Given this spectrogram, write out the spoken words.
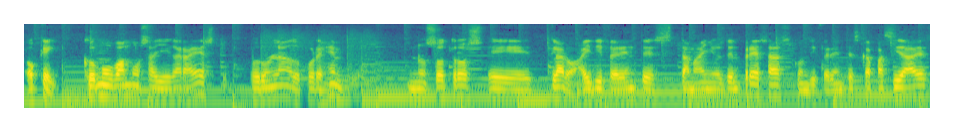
Ok, ¿cómo vamos a llegar a esto? Por un lado, por ejemplo, nosotros, eh, claro, hay diferentes tamaños de empresas con diferentes capacidades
